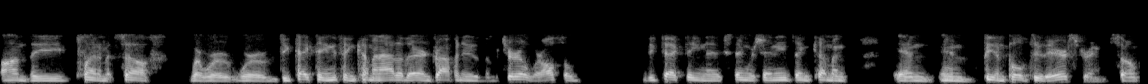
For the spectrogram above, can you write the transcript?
on the plenum itself, where we're we're detecting anything coming out of there and dropping into the material. We're also detecting and extinguishing anything coming and and being pulled through the airstream. So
